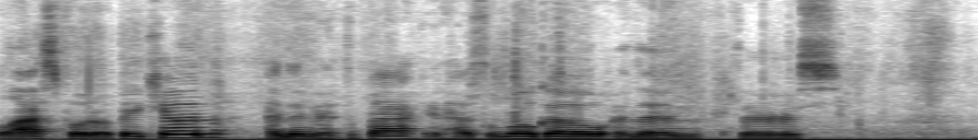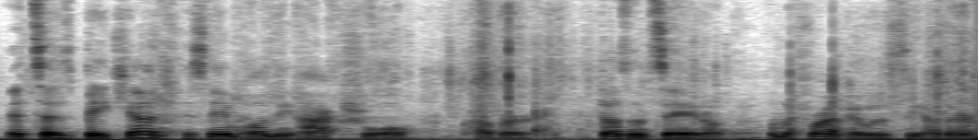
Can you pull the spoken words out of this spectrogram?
the last photo of Baekhyun, and then at the back it has the logo, and then there's, it says Baekhyun, his name on the actual cover. It doesn't say it on, on the front, it was the other,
